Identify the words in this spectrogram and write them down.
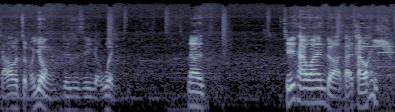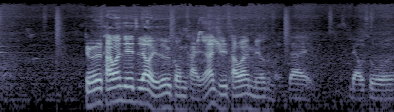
然后怎么用，就是是一个问题。那其实台湾对吧、啊？台台湾，就是台湾这些资料也都是公开的。但其实台湾没有什么人在聊说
